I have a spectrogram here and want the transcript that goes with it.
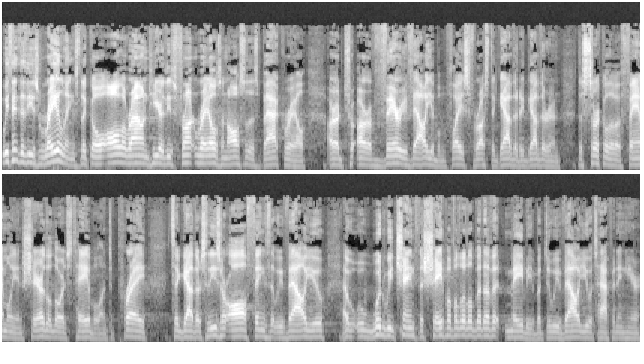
we think that these railings that go all around here, these front rails and also this back rail, are a, are a very valuable place for us to gather together in the circle of a family and share the Lord's table and to pray together. So these are all things that we value. Uh, would we change the shape of a little bit of it? Maybe. But do we value what's happening here?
